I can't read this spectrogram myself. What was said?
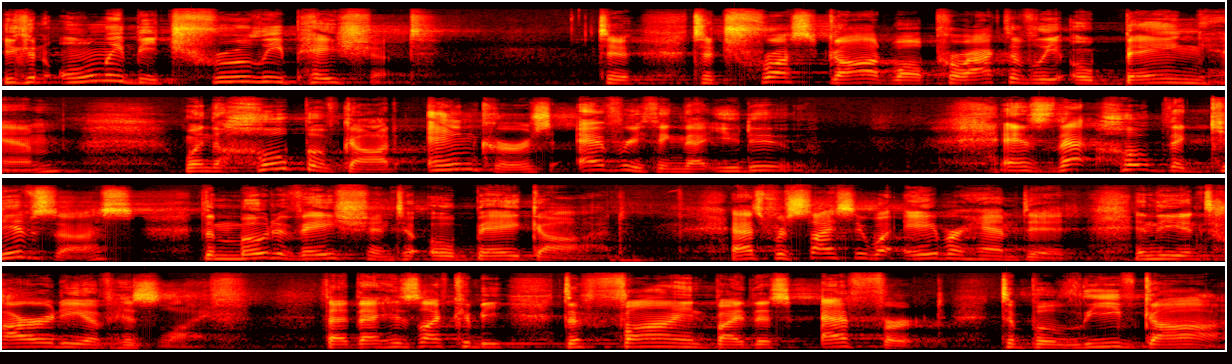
you can only be truly patient to, to trust God while proactively obeying Him when the hope of God anchors everything that you do. And it's that hope that gives us the motivation to obey God. That's precisely what Abraham did in the entirety of his life. That, that his life could be defined by this effort to believe God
